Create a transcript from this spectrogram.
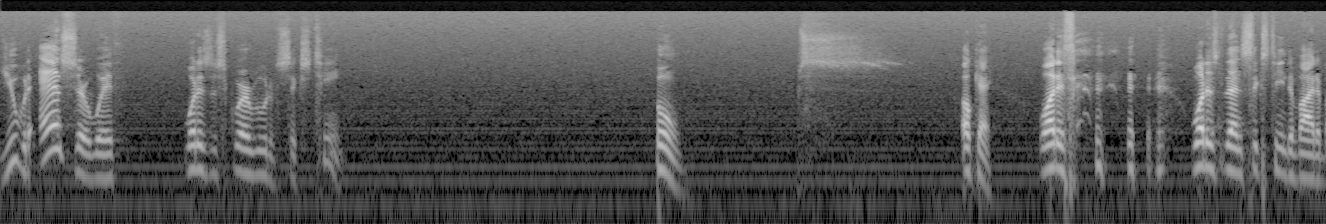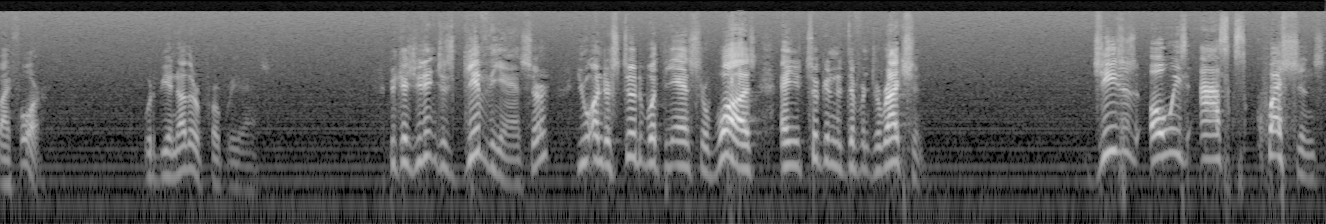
You would answer with, what is the square root of 16? Boom. Psst. Okay. What is what is then 16 divided by 4? Would be another appropriate answer because you didn't just give the answer, you understood what the answer was, and you took it in a different direction. Jesus always asks questions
